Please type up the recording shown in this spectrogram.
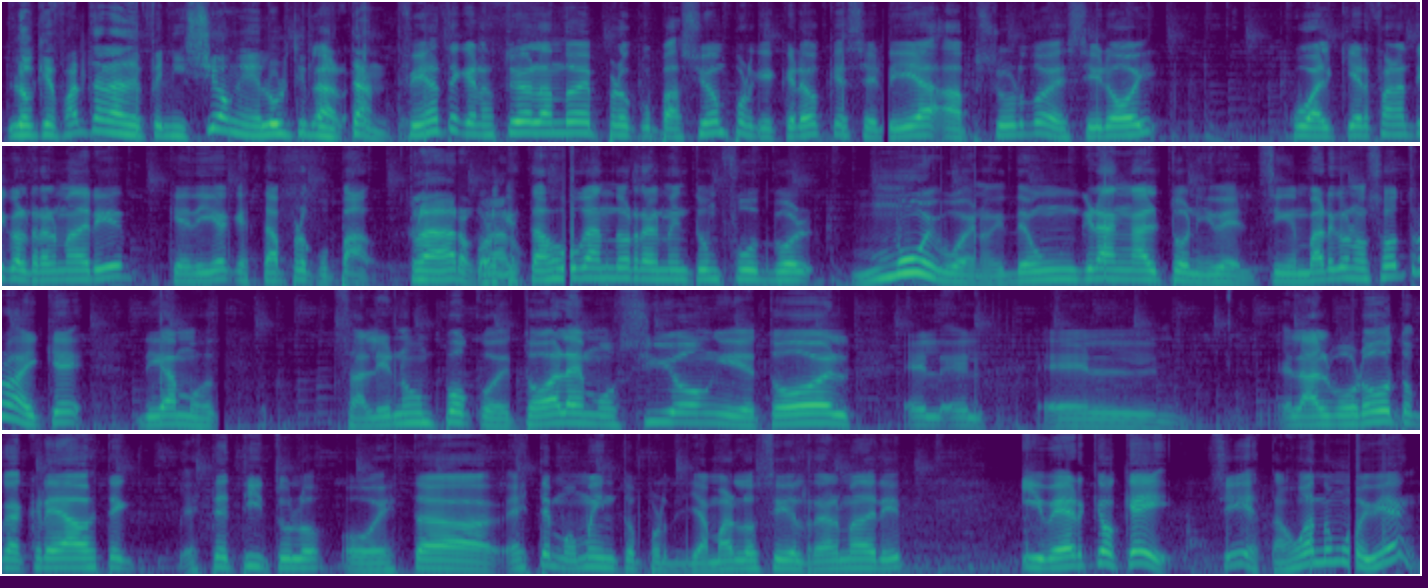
Lo que falta es la definición en el último Claro, instante. fíjate que no estoy hablando de preocupación porque creo que sería absurdo decir hoy cualquier fanático del Real Madrid que diga que está preocupado. Claro, Porque claro. está jugando realmente un fútbol muy bueno y de un gran alto nivel. Sin embargo, nosotros hay que, digamos, salirnos un poco de toda la emoción y de todo el, el, el- el- el alboroto que ha creado este, este título o esta, este momento, por llamarlo así, del Real Madrid y ver que, ok, sí, están jugando muy bien,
